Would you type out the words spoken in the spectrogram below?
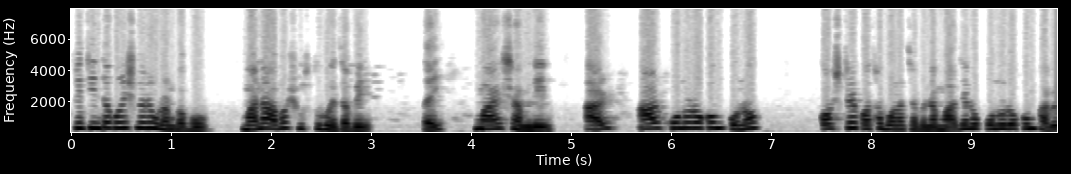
তুই চিন্তা করিস না রে উড়ান বাবু মা না আবার সুস্থ হয়ে যাবে। তাই মায়ের সামনে আর আর কোনো রকম কোনো কষ্টের কথা বলা যাবে না। মা যেন কোনো রকম ভাবে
